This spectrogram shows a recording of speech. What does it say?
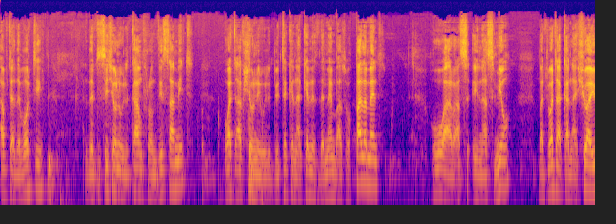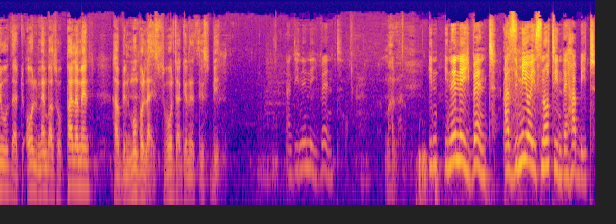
after the voting. The decision will come from this summit. What action will be taken against the members of parliament who are in Azimio. But what I can assure you that all members of parliament have been mobilized to vote against this bill. And in any event, Mala. In, in any event, Azimio is not in the habit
